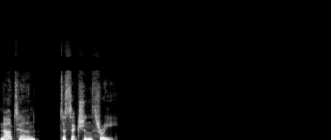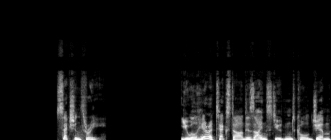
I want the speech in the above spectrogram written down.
Now turn to section 3. Section 3. You will hear a textile design student called Jim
